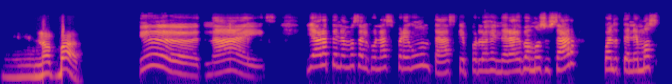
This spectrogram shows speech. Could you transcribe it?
Not bad. Good, nice. Y ahora tenemos algunas preguntas que por lo general vamos a usar cuando tenemos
